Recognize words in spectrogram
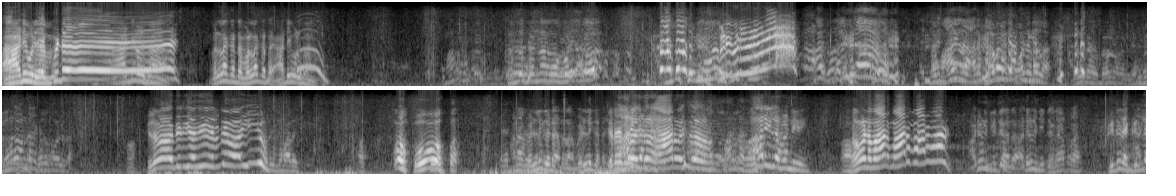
ആ, അടിപൊളി അടിപൊളി സാധനം. വെള്ളക്കട്ടെ വെള്ളക്കട്ടെ. അടിപൊളി സാധനം. സന്തോഷം കിട്ടില്ല കിട്ടില്ല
